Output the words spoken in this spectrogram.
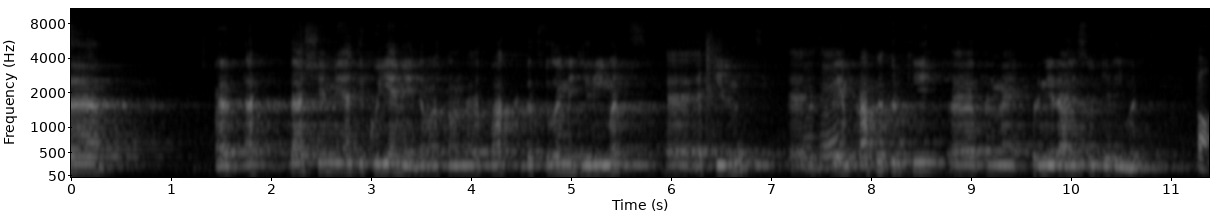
dhe tash jemi aty ku jemi, domethënë edhe pak do të fillojmë me xhirimet e filmit, do të mhm. kthehem prapë në Turqi për me për mi realizu xhirimet. Po,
